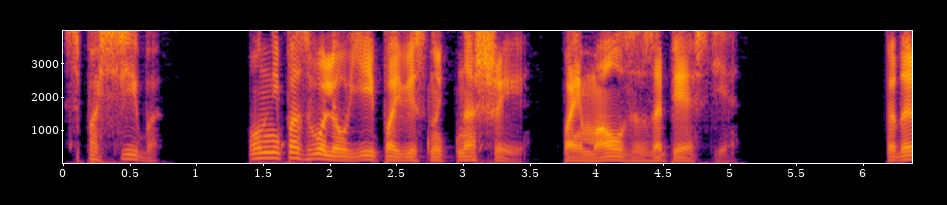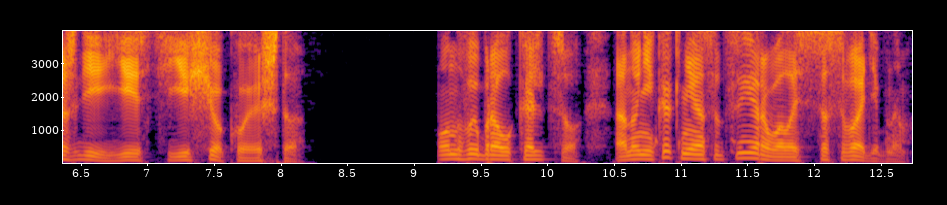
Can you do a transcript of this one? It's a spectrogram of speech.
спасибо. Он не позволил ей повиснуть на шее, поймал за запястье. Подожди, есть еще кое-что. Он выбрал кольцо, оно никак не ассоциировалось со свадебным.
